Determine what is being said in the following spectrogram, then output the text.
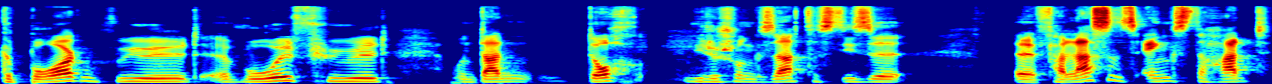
geborgen fühlt, äh, wohlfühlt und dann doch, wie du schon gesagt hast, diese äh, Verlassensängste hat,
